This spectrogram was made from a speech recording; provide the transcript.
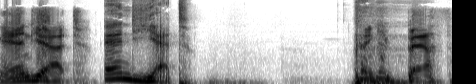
And yet, and yet, thank you, Beth.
